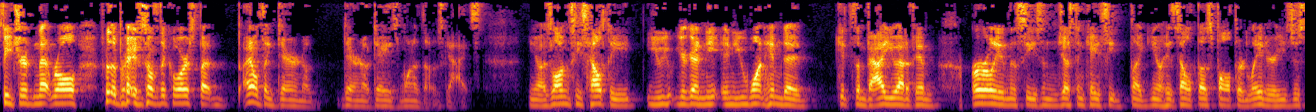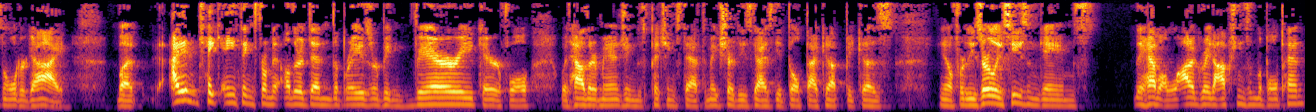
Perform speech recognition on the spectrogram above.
featured in that role for the Braves over the course, but I don't think Darren o- Darren O'Day is one of those guys. You know, as long as he's healthy, you you're gonna need and you want him to get some value out of him early in the season, just in case he like you know his health does falter later. He's just an older guy. But I didn't take anything from it other than the Braves are being very careful with how they're managing this pitching staff to make sure these guys get built back up because, you know, for these early season games, they have a lot of great options in the bullpen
